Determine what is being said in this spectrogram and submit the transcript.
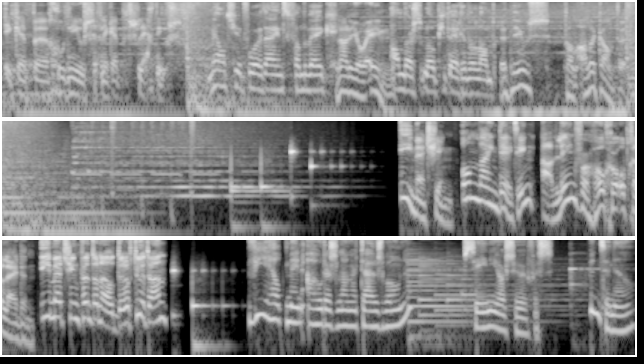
Ik heb uh, goed nieuws en ik heb slecht nieuws. Meld je voor het eind van de week. Radio 1. Anders loop je tegen de lamp. Het nieuws van alle kanten. E-matching. Online dating alleen voor hoger opgeleiden. E-matching.nl, durft u het aan? Wie helpt mijn ouders langer thuis wonen? Seniorservice.nl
